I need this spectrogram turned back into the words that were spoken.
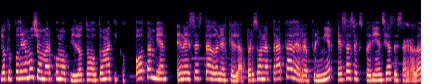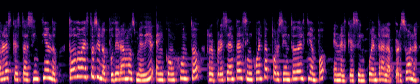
lo que podríamos llamar como piloto automático. O también en ese estado en el que la persona trata de reprimir esas experiencias desagradables que está sintiendo. Todo esto, si lo pudiéramos medir en conjunto, representa el 50% del tiempo en el que se encuentra la persona.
